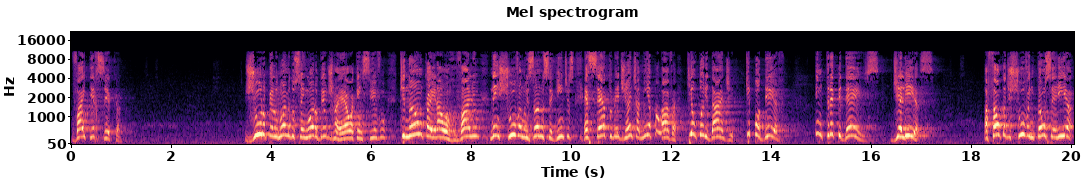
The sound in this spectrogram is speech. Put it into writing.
vai ter seca. Juro pelo nome do Senhor, o Deus de Israel, a quem sirvo, que não cairá orvalho nem chuva nos anos seguintes, exceto mediante a minha palavra. Que autoridade, que poder, intrepidez de Elias. A falta de chuva, então, seria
